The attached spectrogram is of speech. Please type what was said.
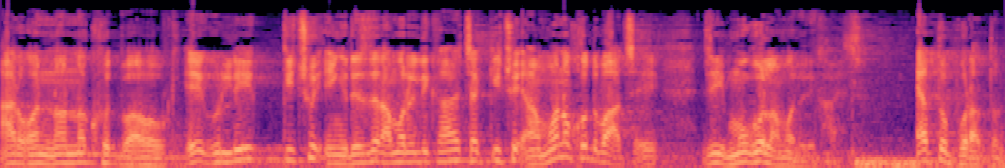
আর অন্য অন্য খুদবা হোক, এগুলি কিছু ইংরেজদের আমলে লেখা হয়েছে, কিছু এমনও খুদবা আছে যে মুঘল আমলে লেখা হয়েছে। এত পুরাতন।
